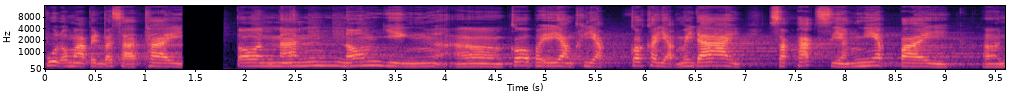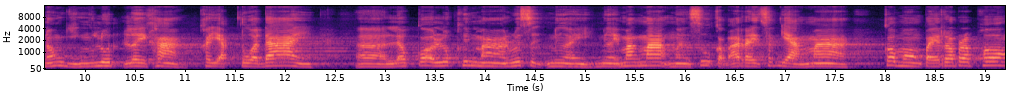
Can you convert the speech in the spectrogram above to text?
พูดออกมาเป็นภาษาไทย ตอนนั้นน้องหญิงก็พยายามขยับก็ขยับไม่ได้ สักพักเสียงเงียบไปน้องหญิงหลุดเลยค่ะ ขยับตัวได้แล้วก็ลุกขึ้นมารู้สึกเหนื่อย เหนื่อยมากๆ เหมือนสู้กับอะไรสักอย่างมา ก็มองไปรอบๆห้อง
